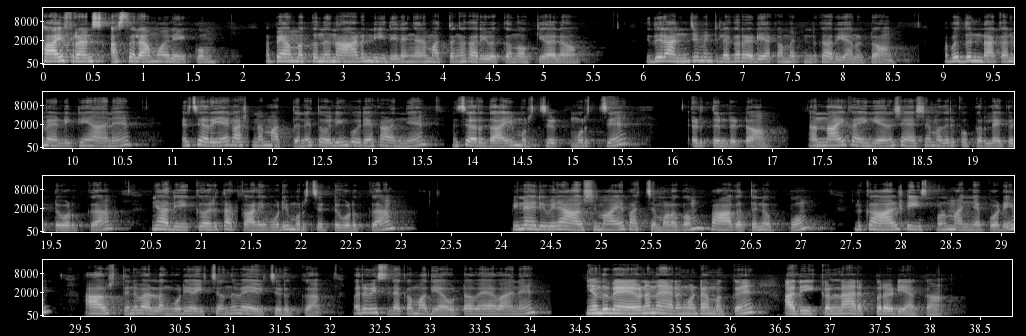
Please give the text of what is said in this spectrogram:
Hi friends അസ്സലാമു അലൈക്കും അപ്പോൾ നമുക്കിന്ന് നാടൻ രീതിയിൽ എങ്ങനെ മത്തങ്ങ കറി വെക്കാൻ നോക്കിയാലോ? ഇതൊരു അഞ്ച് മിനിറ്റിലൊക്കെ റെഡിയാക്കാൻ പറ്റുന്ന കറിയാണ് കേട്ടോ അപ്പോൾ ഇത് ഉണ്ടാക്കാൻ വേണ്ടിയിട്ട് ഞാൻ ഒരു ചെറിയ കഷ്ണം മത്തന് തൊലിയും കൂരിയ കളഞ്ഞ് ചെറുതായി മുറിച്ച് മുറിച്ച് എടുത്തിട്ടുണ്ട് കേട്ടോ നന്നായി കഴുകിയതിന് ശേഷം അതൊരു കുക്കറിലേക്ക് ഇട്ട് കൊടുക്കുക. ഇനി അതിലേക്ക് ഒരു തക്കാളി കൂടി മുറിച്ചിട്ട് കൊടുക്കുക. പിന്നെ എരിവിന് ആവശ്യമായ പച്ചമുളകും പാകത്തിന് ഉപ്പും ഒരു കാൽ ടീസ്പൂൺ മഞ്ഞൾപ്പൊടിയും ആവശ്യത്തിന് വെള്ളം കൂടി ഒഴിച്ചൊന്ന് വേവിച്ചെടുക്കുക. ഒരു വിസിലൊക്കെ മതിയാവും കേട്ടോ വേവാൻ. ഞാനത് വേവണ നേരം കൊണ്ട് നമുക്ക് അതീക്കുള്ള അരപ്പ് റെഡിയാക്കാം.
